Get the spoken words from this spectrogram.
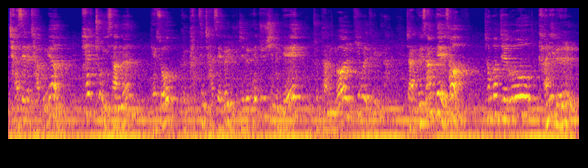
자세를 잡으면 8초 이상은 계속 그 같은 자세를 유지를 해주시는 게 좋다는 걸 팁을 드립니다. 자, 그 상태에서 첫 번째로 다리를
